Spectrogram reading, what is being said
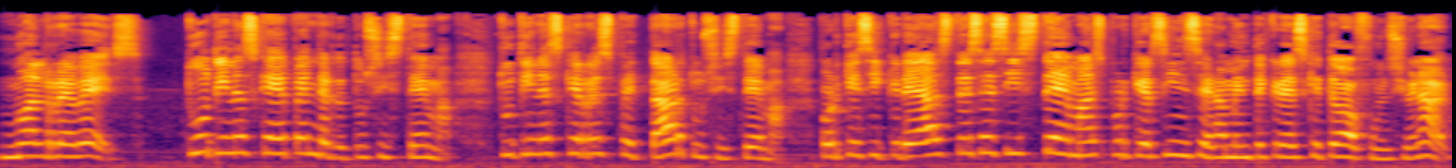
no al revés. Tú tienes que depender de tu sistema, tú tienes que respetar tu sistema, porque si creaste ese sistema es porque sinceramente crees que te va a funcionar,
